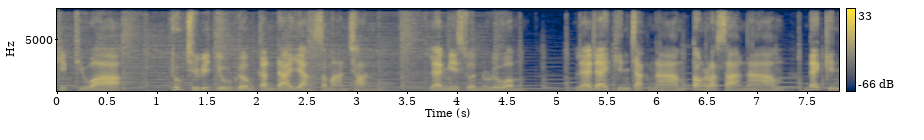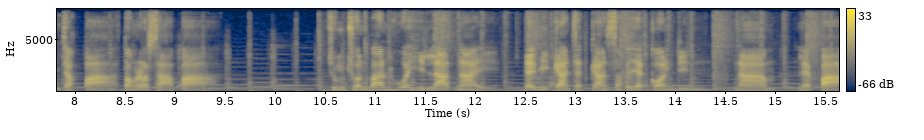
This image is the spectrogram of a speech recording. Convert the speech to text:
คิดที่ว่า ทุกชีวิตอยู่ร่วมกันได้อย่างสมานฉันท์และมีส่วนร่วม และได้กินจากน้ำต้องรักษาน้ำ ได้กินจากป่าต้องรักษาป่า ชุมชนบ้านห้วยหินลาดใน ได้มีการจัดการทรัพยากรดิน น้ำ และป่า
